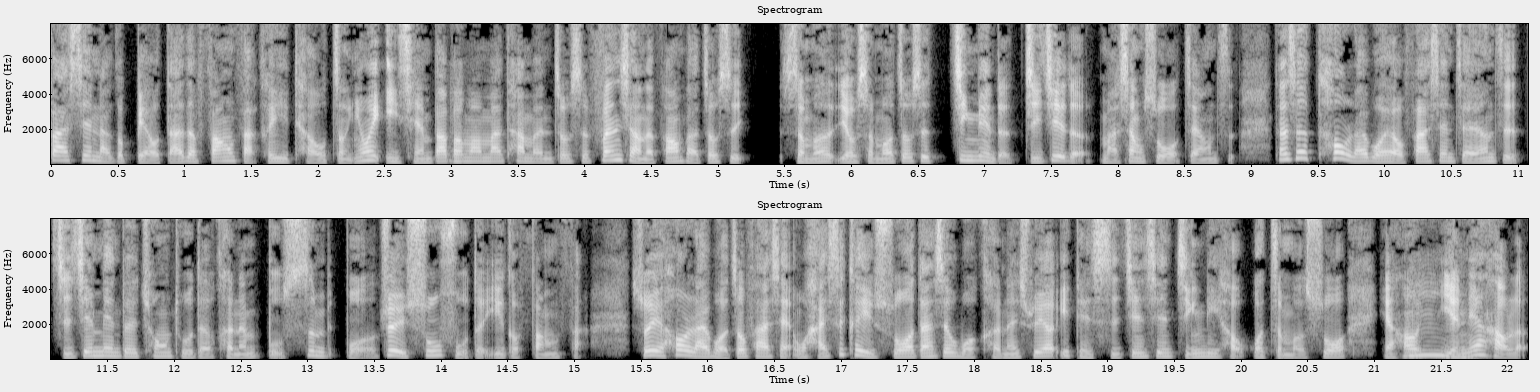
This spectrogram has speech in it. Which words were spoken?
发现哪个表达的方法可以调整，因为以前爸爸妈妈他们就是分享的方法就是什么有什么就是镜面的、直接的马上说这样子，但是后来我有发现这样子直接面对冲突的可能不是我最舒服的一个方法，所以后来我就发现我还是可以说，但是我可能需要一点时间先整理好我怎么说，然后演练好了，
